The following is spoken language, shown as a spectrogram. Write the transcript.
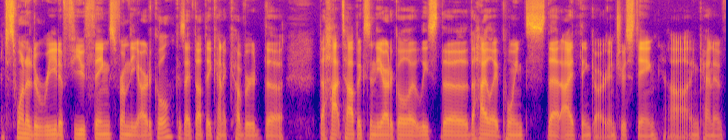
I just wanted to read a few things from the article because I thought they kind of covered the the hot topics in the article, at least the the highlight points that I think are interesting, uh, and kind of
